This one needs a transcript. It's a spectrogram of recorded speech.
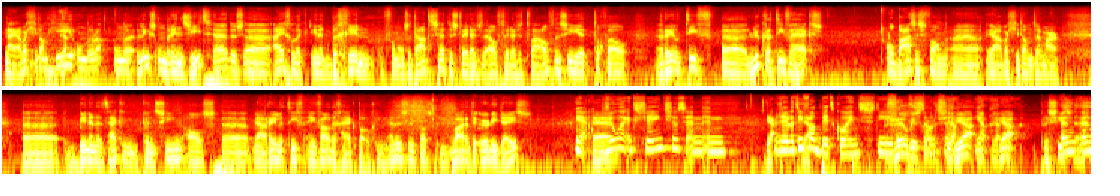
nou ja, wat je dan hier ja. onder, onder, links onderin ziet, hè, dus uh, eigenlijk in het begin van onze dataset, dus 2011, 2012, dan zie je toch wel relatief lucratieve hacks op basis van uh, ja, wat je dan zeg maar uh, binnen het hacken kunt zien als uh, ja, relatief eenvoudige hackpoging. Hè? Dus dit was, waren de early days. Ja, en, jonge exchanges en, en ja, relatief ja. wat bitcoins. Die Veel bitcoins, ja. Ja, ja, ja. precies. En, en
